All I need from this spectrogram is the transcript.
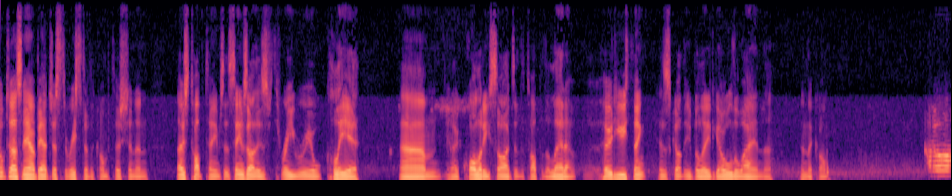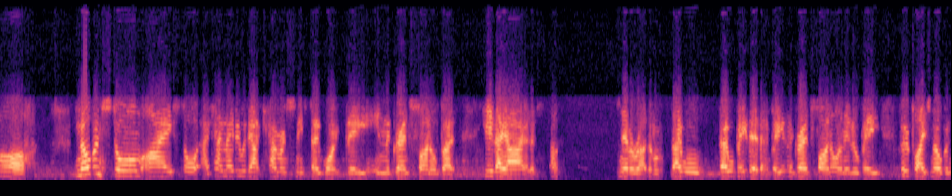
talk to us now about just the rest of the competition and those top teams. It seems like there's three real clear, um, you know, quality sides at the top of the ladder. Who do you think has got the ability to go all the way in the in the comp? Oh, Melbourne Storm. I thought, okay, maybe without Cameron Smith, they won't be in the grand final, but here they are. It's never right. Them. They will. They will be there. They'll be in the grand final, and it'll be who plays Melbourne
